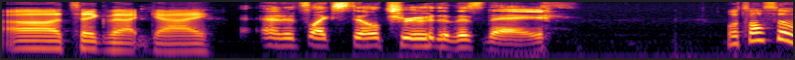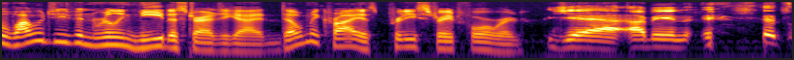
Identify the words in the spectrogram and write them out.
Uh, take that guy. and it's like still true to this day. Well, it's also why would you even really need a strategy guide? Devil May Cry is pretty straightforward. Yeah, I mean, it's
